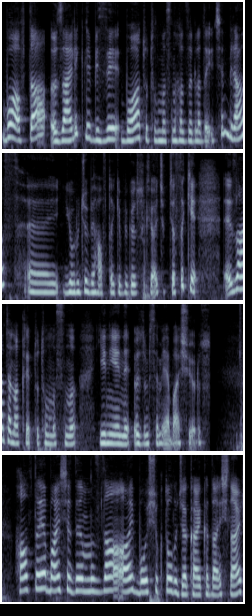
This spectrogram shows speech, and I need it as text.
bu hafta özellikle bizi boğa tutulmasını hazırladığı için biraz e, yorucu bir hafta gibi gözüküyor açıkçası ki e, zaten akrep tutulmasını yeni yeni özümsemeye başlıyoruz. Haftaya başladığımızda ay boşlukta olacak arkadaşlar.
